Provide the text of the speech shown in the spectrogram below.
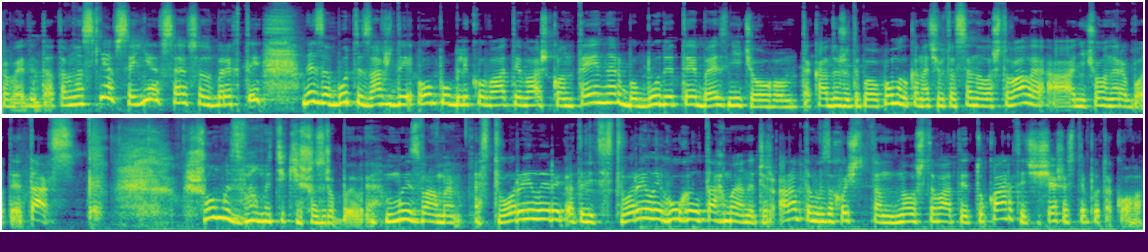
provided data в нас є, все є, все, все зберегти. Не забудьте завжди опублікувати ваш контейнер, бо будете без нічого. Така дуже типова помилка, начебто все налаштували, а нічого не працює. Так. Що ми з вами тільки що зробили? Ми з вами створили а, дивіться, створили Google Tag Manager, а раптом ви захочете там налаштувати ту карту чи ще щось типу такого.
